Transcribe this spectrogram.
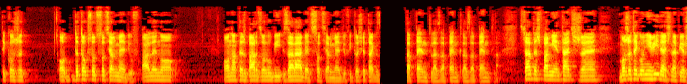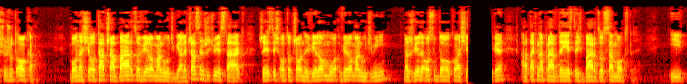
Tylko, że detoksu od social mediów, ale no ona też bardzo lubi zarabiać z social mediów i to się tak zapętla, zapętla, zapętla. Trzeba też pamiętać, że może tego nie widać na pierwszy rzut oka, bo ona się otacza bardzo wieloma ludźmi, ale czasem w życiu jest tak, że jesteś otoczony wieloma, wieloma ludźmi, masz wiele osób dookoła siebie, a tak naprawdę jesteś bardzo samotny. I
